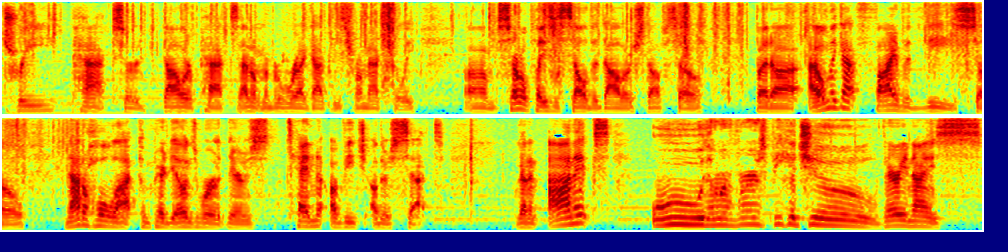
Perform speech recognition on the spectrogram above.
Tree packs or dollar packs. I don't remember where I got these from actually. Um, several places sell the dollar stuff, so. But uh, I only got five of these, so not a whole lot compared to the ones where there's 10 of each other set. We got an Onix. Ooh, the reverse Pikachu. Very nice.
